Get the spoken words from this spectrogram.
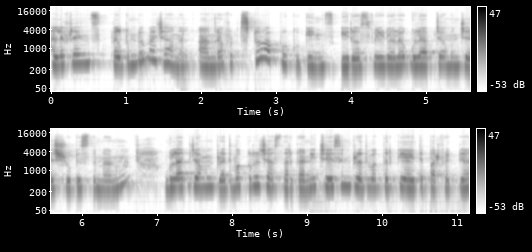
Hello friends welcome to my channel. Andhra foods to Appu cookings. ఈరోజు వీడియోలో గులాబ్ జామున్ చేసి చూపిస్తున్నాను. గులాబ్ జామున్ ప్రతి ఒక్కరూ చేస్తారు కానీ చేసిన ప్రతి ఒక్కరికి అయితే పర్ఫెక్ట్గా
